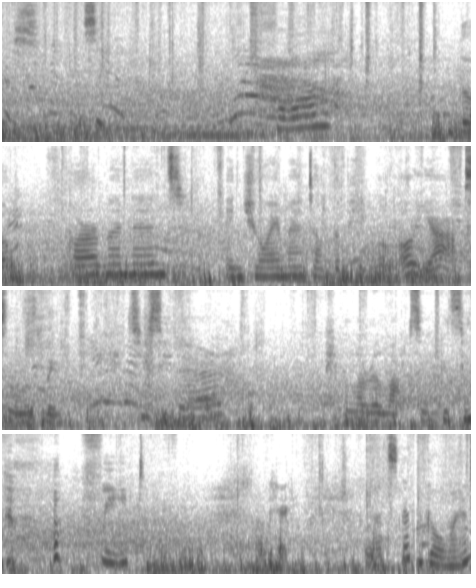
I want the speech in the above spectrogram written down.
this? Let's see. For the permanent enjoyment of the people. Oh yeah, absolutely. So you see there, people are relaxing. You can see the feet. Okay, let's get going.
